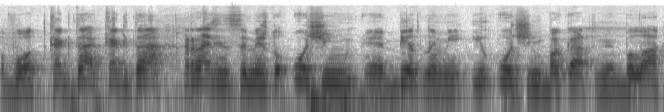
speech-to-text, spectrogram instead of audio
Вот, когда, когда разница между очень э, бедными и очень богатыми была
